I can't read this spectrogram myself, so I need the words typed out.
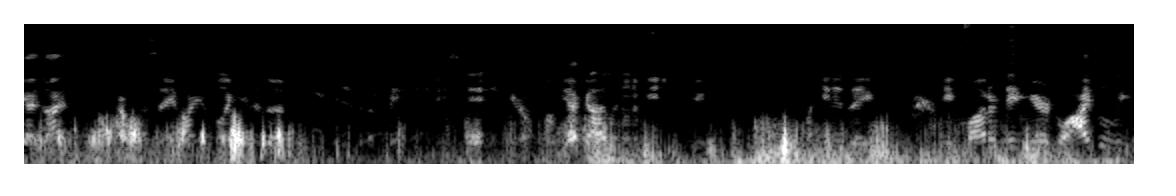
Guys, I I want to say I am like it is a it is amazing to be standing here on Kodiak Island on a beach with you. Like it is a a modern day miracle. I believe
